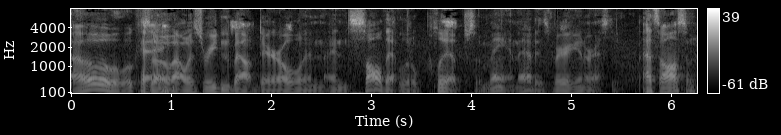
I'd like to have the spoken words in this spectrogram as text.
Oh, okay. So I was reading about Daryl and, and saw that little clip. So man, that is very interesting. That's awesome.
